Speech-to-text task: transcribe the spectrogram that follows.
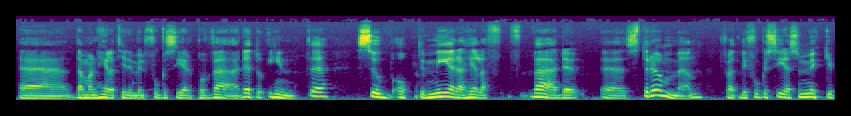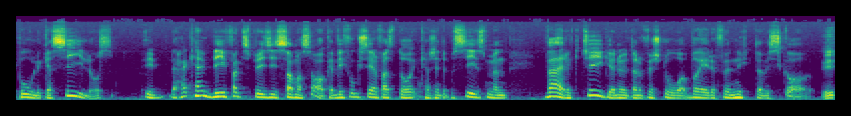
Eh, där man hela tiden vill fokusera på värdet och inte suboptimera hela värdeströmmen. För att vi fokuserar så mycket på olika silos. Det här kan ju bli faktiskt precis samma sak. Att vi fokuserar fast då kanske inte på silos men verktygen utan att förstå vad är det för nytta vi ska. Är,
